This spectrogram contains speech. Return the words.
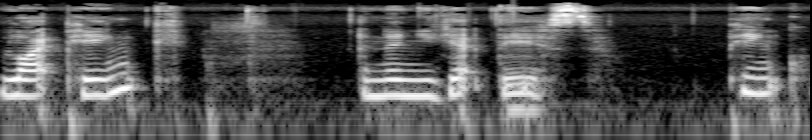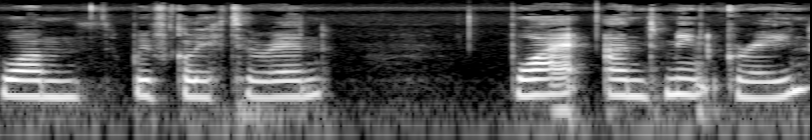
light pink and then you get this pink one with glitter in white and mint green.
